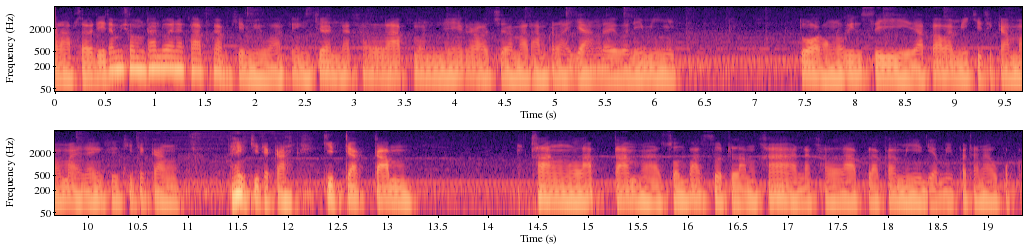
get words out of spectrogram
กราบสวัสดีท่านผู้ชมท่านด้วยนะครับกับเกมมีวักเองเจนนะครับ วันนี้เราจะมาทำกันหลายอย่างเลย วันนี้มีตัวของนวินซีแล้วก็มันมีกิจกรรมมาใหม่นั่นคือกิจกรรมเฮ้กิจกรรม กิจกรรมคลังลับตามหาสมบัติสุดล้ำค่านะครับ แล้วก็มีเดี๋ยวมีพัฒนาอุปก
